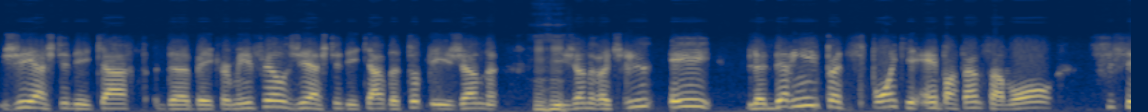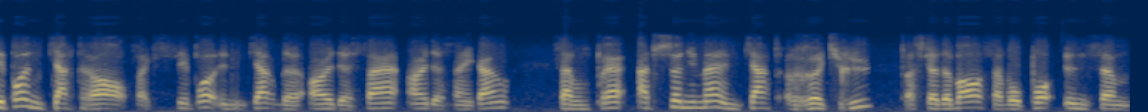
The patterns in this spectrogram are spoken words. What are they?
J'ai acheté des cartes de Baker Mayfield, j'ai acheté des cartes de tous les jeunes, Mhm. les jeunes recrues. Et le dernier petit point qui est important de savoir, si c'est pas une carte rare, fait que si c'est pas une carte de 1 de 100, 1 de 50, ça vous prend absolument une carte recrue parce que de bord, ça vaut pas une scène.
